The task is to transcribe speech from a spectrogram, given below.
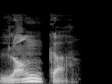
লঙ্কা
